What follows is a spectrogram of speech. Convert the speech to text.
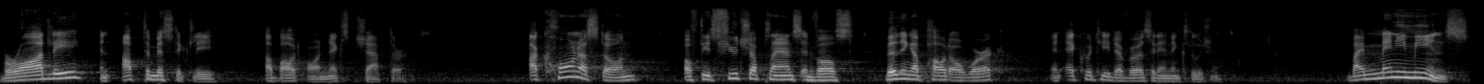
broadly and optimistically about our next chapter. A cornerstone of these future plans involves building upon our work in equity, diversity, and inclusion. By many means,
